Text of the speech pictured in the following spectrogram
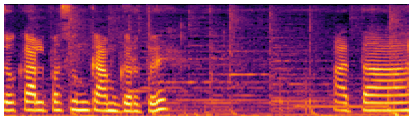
जो कालपासून काम करतोय. आता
